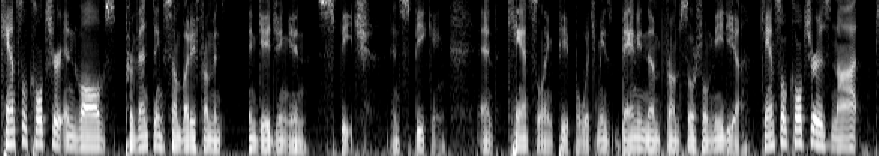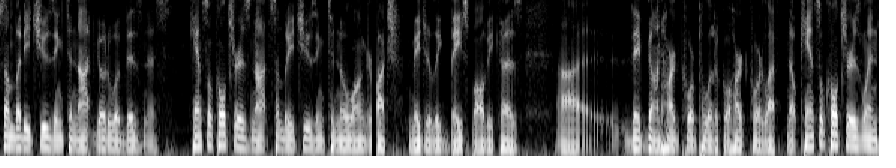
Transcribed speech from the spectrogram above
Cancel culture involves preventing somebody from engaging in speech and speaking and canceling people, which means banning them from social media. Cancel culture is not somebody choosing to not go to a business. Cancel culture is not somebody choosing to no longer watch Major League Baseball because uh, they've gone hardcore political, hardcore left. No, cancel culture is when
